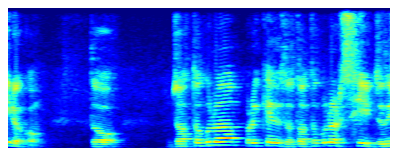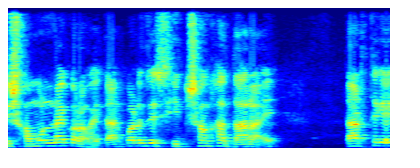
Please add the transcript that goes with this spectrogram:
এইরকম। তো যতগুলো পরীক্ষা দিছো ততগুলোর সিট যদি সমন্বয় করা হয়, তারপরে যে সিট সংখ্যা দাঁড়ায়, তার থেকে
